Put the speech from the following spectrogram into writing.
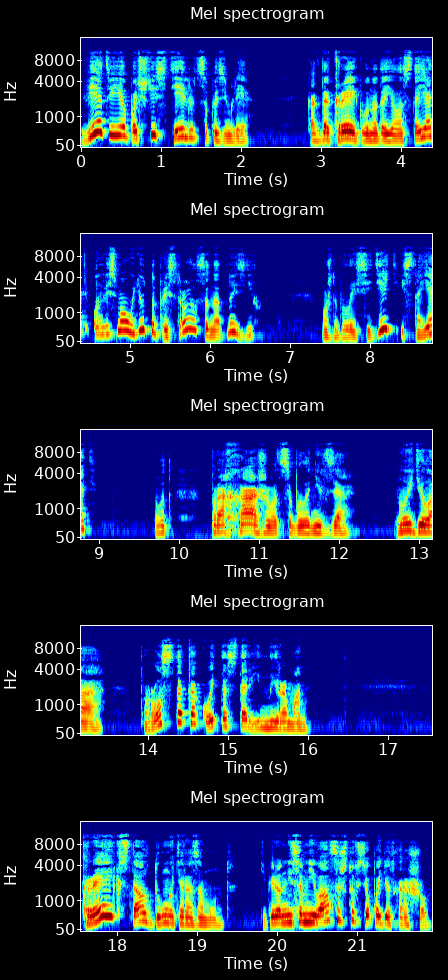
Ветви ее почти стелются по земле. Когда Крейгу надоело стоять, он весьма уютно пристроился на одной из них. Можно было и сидеть, и стоять. Вот прохаживаться было нельзя. Ну и дела. Просто какой-то старинный роман. Крейг стал думать о Розамунд. Теперь он не сомневался, что все пойдет хорошо.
